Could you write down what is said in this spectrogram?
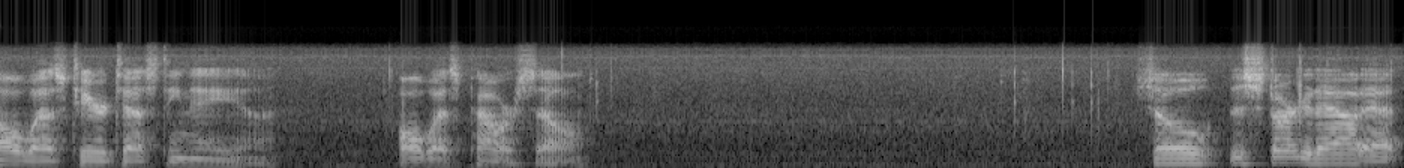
All West here testing a uh, All West power cell. So this started out at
